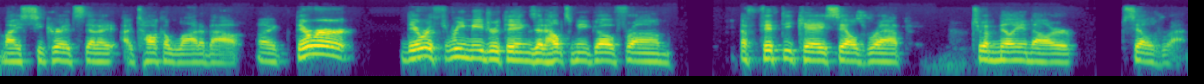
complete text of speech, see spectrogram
my secrets that I, I talk a lot about like there were there were three major things that helped me go from a 50k sales rep to a million dollar sales rep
